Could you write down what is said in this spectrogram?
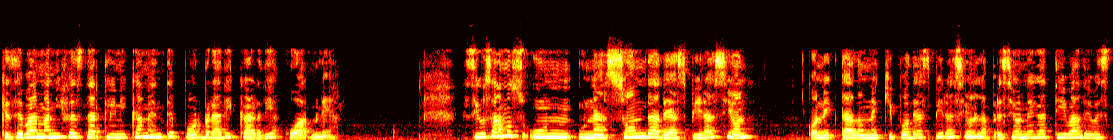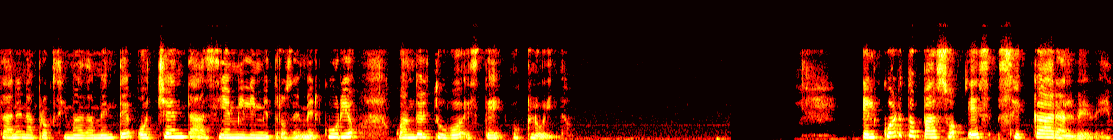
que se va a manifestar clínicamente por bradicardia o apnea. Si usamos una sonda de aspiración conectada a un equipo de aspiración, la presión negativa debe estar en aproximadamente 80 a 100 milímetros de mercurio cuando el tubo esté ocluido. El cuarto paso es secar al bebé.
